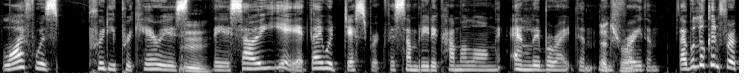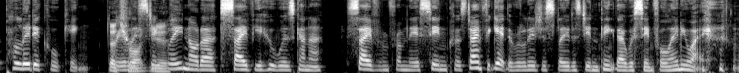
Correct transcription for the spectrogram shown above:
life was pretty precarious there. So, yeah, they were desperate for somebody to come along and liberate them and free right. them. They were looking for a political king, That's right, realistically, not a saviour who was going to save them from their sin. Because don't forget, the religious leaders didn't think they were sinful anyway.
